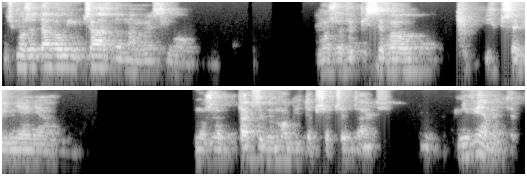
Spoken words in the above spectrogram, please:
Być może dawał im czas do namysłu, może wypisywał ich przewinienia, może tak, żeby mogli to przeczytać. Nie wiemy tego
